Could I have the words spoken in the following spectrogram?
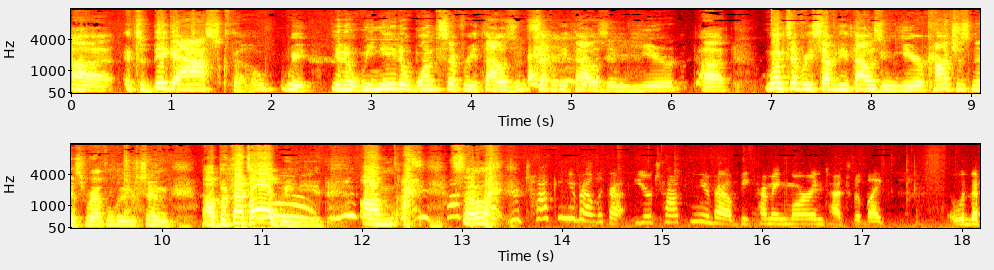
uh, it's a big ask, though. We, you know, we need a once every thousand, seventy thousand year, uh, once every seventy thousand year consciousness revolution. Uh, but that's all we need. Um, so about, you're talking about like a, you're talking about becoming more in touch with like with the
